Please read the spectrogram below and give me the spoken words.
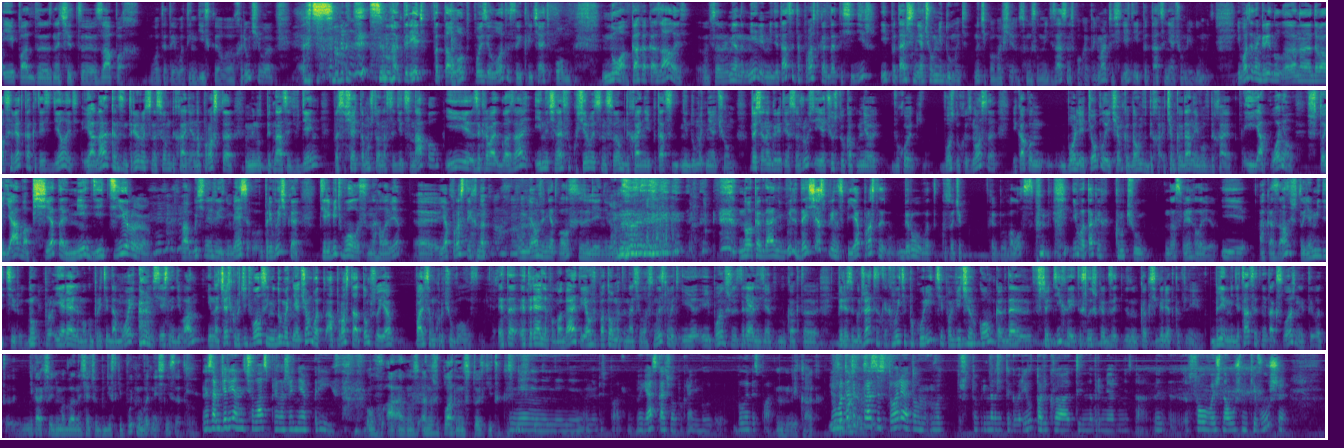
и под, значит, запах вот этой вот индийского хрючева смотреть в потолок в позе лотоса и кричать «Ом». Но, как оказалось, в современном мире медитация это просто когда ты сидишь и пытаешься ни о чем не думать. Ну, типа, вообще смысл медитации, насколько я понимаю, это сидеть и пытаться ни о чем не думать. И вот она говорила, она давала совет, как это сделать, и она концентрируется на своем дыхании. Она просто минут 15 в день посвящает тому, что она садится на пол и закрывает глаза и начинает фокусироваться на своем дыхании и пытаться не думать ни о чем. То есть она говорит, я сажусь, и я чувствую, как у меня выходит воздух из носа, и как он более теплый, чем когда он вдыхает, чем когда она его вдыхает. И я понял, что я вообще-то медитирую в обычной жизни. У меня есть привычка теребить волосы на голове. Э, Я просто их на... У меня уже нет волос, к сожалению. Но когда они были, да и сейчас, в принципе, я просто беру вот кусочек как бы волос и вот так их кручу на своей голове. И оказалось, что я медитирую. Ну, я реально могу прийти домой, сесть на диван и начать крутить волосы и не думать ни о чем, вот, а просто о том, что я пальцем кручу волосы. Это, это реально помогает, и я уже потом это начал осмысливать, и, и понял, что это реально тебя как-то перезагружает. Это как выйти покурить, типа, вечерком, когда все тихо, и ты слышишь, как, за- ну, как сигаретка тлеет. Блин, медитация это не так сложно, и ты вот никак сегодня не могла начать свой буддийский путь, ну вот начни с этого. На самом деле я начала с приложения Breathe. Ох, а оно, же- оно же платное, оно стоит какие-то космические. Не-не-не-не, оно бесплатно. Ну, я скачивала, по крайней мере, было, было бесплатно. И как? Ну, вот это как раз история о том, вот, что примерно ты говорил, только ты, например, не знаю, на- всовываешь наушники в уши,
